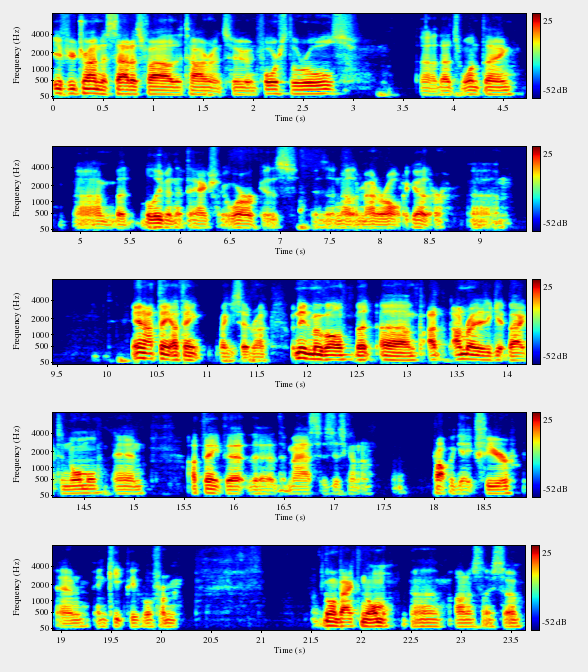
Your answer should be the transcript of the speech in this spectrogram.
if you're trying to satisfy the tyrants who enforce the rules uh, that's one thing um, but believing that they actually work is is another matter altogether um, and I think I think like you said Ron we need to move on but um, I, I'm ready to get back to normal and I think that the the mask is just gonna propagate fear and and keep people from going back to normal. Uh, honestly, so.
